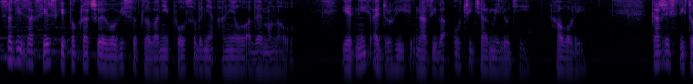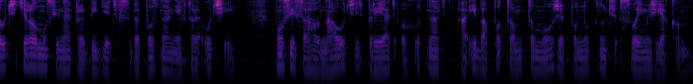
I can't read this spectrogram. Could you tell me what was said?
Svetý Izak Sírsky pokračuje vo vysvetľovaní pôsobenia anielov a démonov. Jedných aj druhých nazýva učiteľmi ľudí. Hovorí, každý z týchto učiteľov musí najprv vidieť v sebe poznanie, ktoré učí. Musí sa ho naučiť, prijať, ochutnať a iba potom to môže ponúknuť svojim žiakom.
